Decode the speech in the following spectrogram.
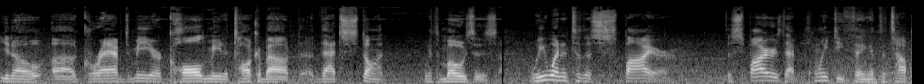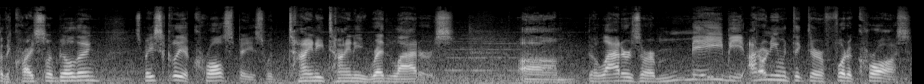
you know, uh, grabbed me or called me to talk about that stunt with Moses. We went into the spire. The spire is that pointy thing at the top of the Chrysler building. It's basically a crawl space with tiny, tiny red ladders. Um, the ladders are maybe, I don't even think they're a foot across.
